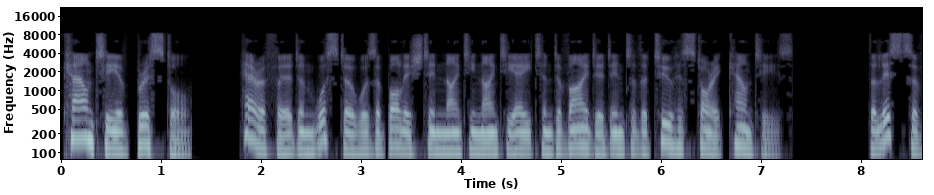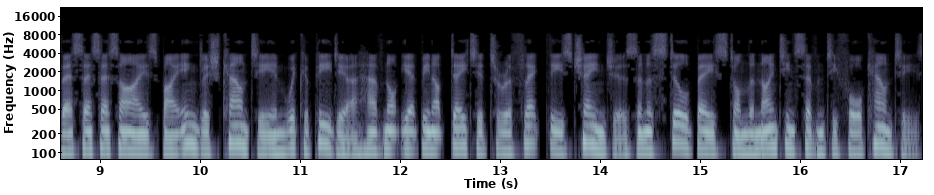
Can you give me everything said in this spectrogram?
«County of Bristol». Hereford and Worcester was abolished in 1998 and divided into the two historic counties. The lists of SSSIs by English county in Wikipedia have not yet been updated to reflect these changes and are still based on the 1974 counties.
